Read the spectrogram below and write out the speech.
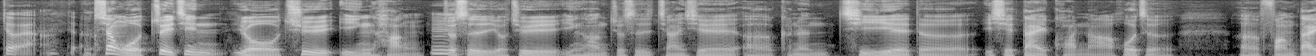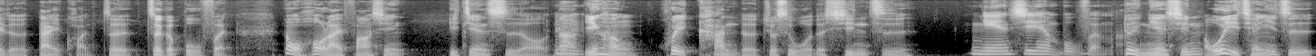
对啊，对啊，像我最近有去银行，嗯、就是有去银行，就是讲一些呃，可能企业的一些贷款啊，或者呃房贷的贷款这这个部分。那我后来发现一件事哦，那银行会看的就是我的薪资，年薪的部分嘛。对，年薪。我以前一直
